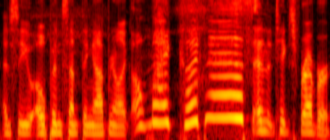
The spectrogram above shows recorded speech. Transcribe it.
And so you open something up and you're like, oh my goodness, and it takes forever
